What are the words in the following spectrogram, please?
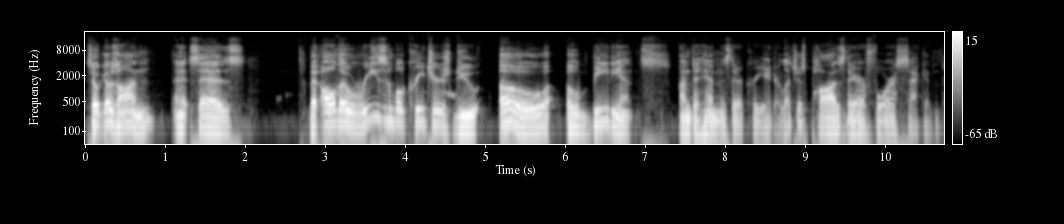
So it goes on and it says that although reasonable creatures do owe obedience unto him as their creator. Let's just pause there for a second.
